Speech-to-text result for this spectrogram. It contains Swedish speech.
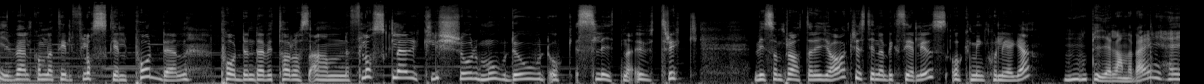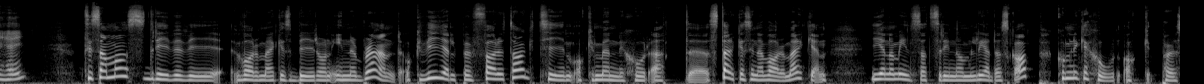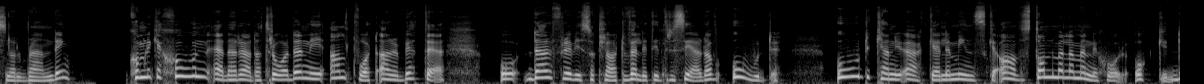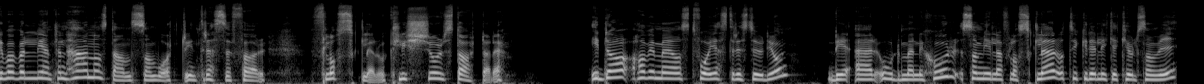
Hej! Välkomna till Floskelpodden. Podden där vi tar oss an floskler, klyschor, modeord och slitna uttryck. Vi som pratar är jag, Kristina Bexelius och min kollega mm, Pia Landeberg. Hej, hej! Tillsammans driver vi varumärkesbyrån Inner Brand och vi hjälper företag, team och människor att eh, stärka sina varumärken genom insatser inom ledarskap, kommunikation och personal branding. Kommunikation är den röda tråden i allt vårt arbete och därför är vi såklart väldigt intresserade av ord. Ord kan ju öka eller minska avstånd mellan människor och det var väl egentligen här någonstans som vårt intresse för floskler och klyschor startade. Idag har vi med oss två gäster i studion. Det är ordmänniskor som gillar floskler och tycker det är lika kul som vi.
